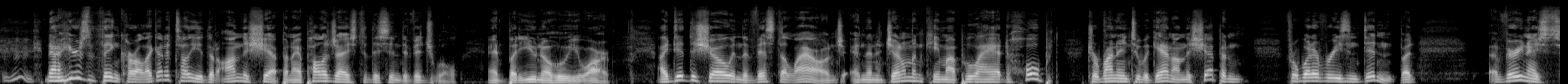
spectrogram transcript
Mhm. now here's the thing, Carl. I got to tell you that on the ship, and I apologize to this individual, and but you know who you are. I did the show in the Vista Lounge, and then a gentleman came up who I had hoped to run into again on the ship, and for whatever reason didn't. But a very nice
